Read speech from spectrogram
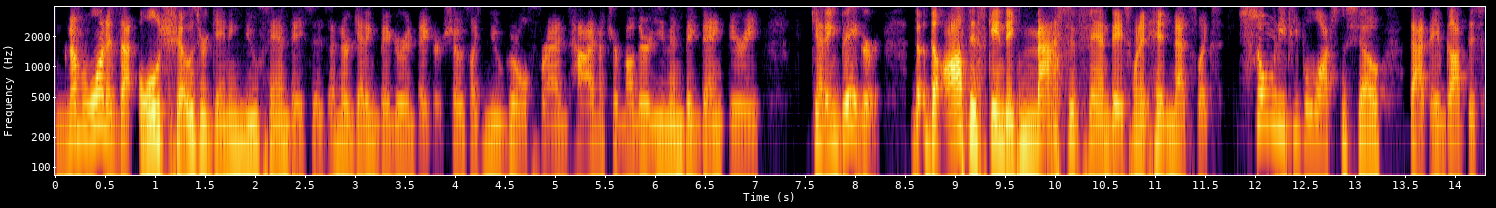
Number one is that old shows are gaining new fan bases and they're getting bigger and bigger. Shows like New Girl, Friends, How I Met Your Mother, even Big Bang Theory, getting bigger. The, the Office gained a massive fan base when it hit Netflix. So many people watched the show that they've got this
